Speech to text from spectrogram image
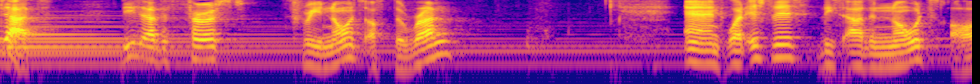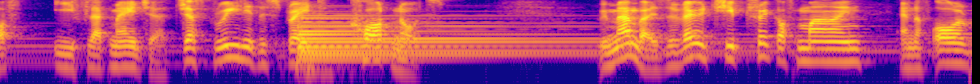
dot. These are the first three notes of the run. And what is this? These are the notes of E flat major. Just really the straight chord notes. Remember, it's a very cheap trick of mine and of all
